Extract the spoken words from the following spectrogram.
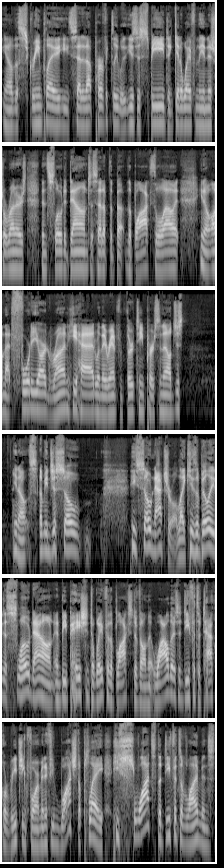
You know, the screenplay he set it up perfectly. Used his speed to get away from the initial runners, then slowed it down to set up the the blocks to allow it. You know, on that forty yard run he had when they ran from thirteen personnel, just you know, I mean, just so he's so natural. Like his ability to slow down and be patient to wait for the blocks development while there's a defensive tackle reaching for him. And if you watch the play, he swats the defensive lineman's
